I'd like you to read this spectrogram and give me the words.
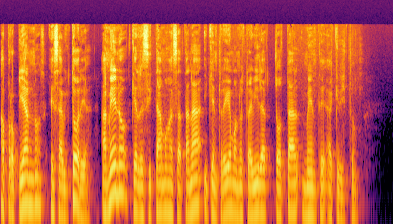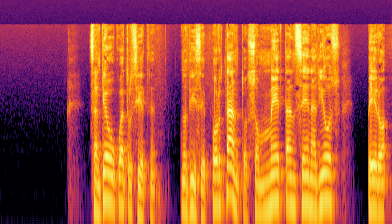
apropiarnos esa victoria, a menos que resistamos a Satanás y que entreguemos nuestra vida totalmente a Cristo. Santiago 4.7 nos dice, por tanto, sométanse a Dios, pero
